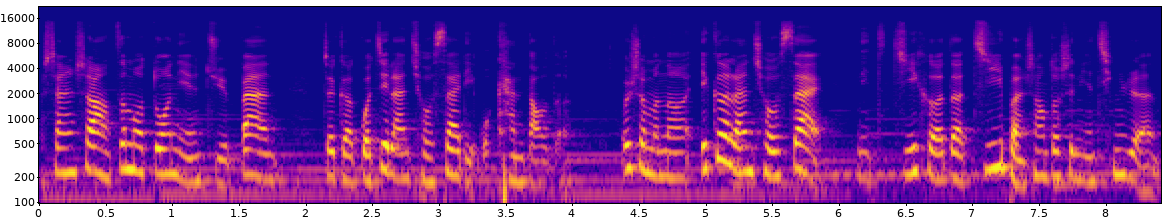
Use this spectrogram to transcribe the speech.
山上这么多年举办这个国际篮球赛里我看到的。为什么呢？一个篮球赛，你集合的基本上都是年轻人，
